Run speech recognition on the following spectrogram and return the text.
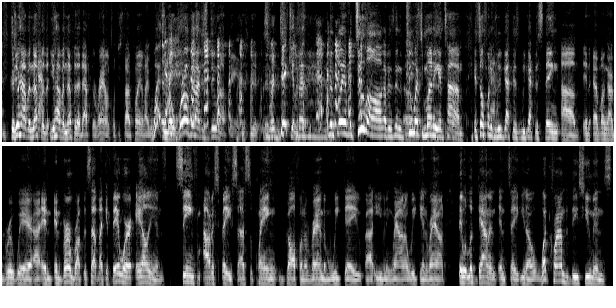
because you have enough yeah. of that, you have enough of that after rounds once you start playing. Like, what in yeah. the world did I just do out there? It's ridiculous. I've been playing for too long. I've been spending too oh much money and time. It's so funny because yeah. we've got this, we got this thing um, in, among our group where, uh, and, and Vern brought this up. Like, if there were aliens seeing from outer space us playing golf on a random weekday uh, evening round or weekend round, they would look down and, and say, you know, what crime did these humans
